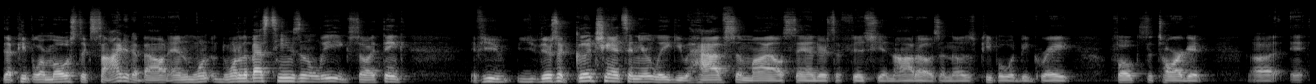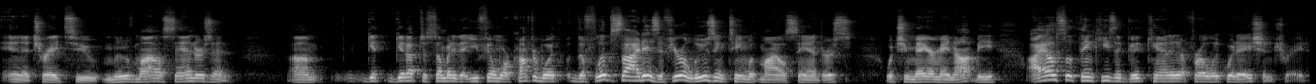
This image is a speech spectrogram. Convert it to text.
that people are most excited about and one one of the best teams in the league. So I think if you, you, there's a good chance in your league you have some Miles Sanders aficionados, and those people would be great folks to target uh, in a trade to move Miles Sanders and um, get get up to somebody that you feel more comfortable with. The flip side is if you're a losing team with Miles Sanders, which you may or may not be, I also think he's a good candidate for a liquidation trade.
